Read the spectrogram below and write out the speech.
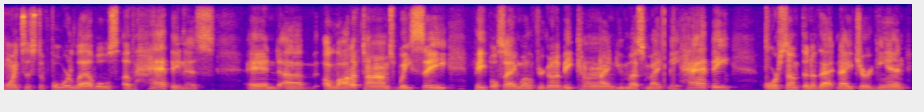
points us to four levels of happiness. And uh, a lot of times we see people saying, well, if you're going to be kind, you must make me happy or something of that nature. Again,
